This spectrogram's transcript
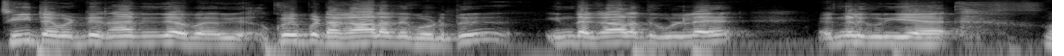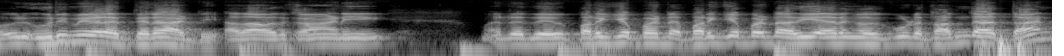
சீட்டை விட்டு நான் இந்த குறிப்பிட்ட காலத்தை கொடுத்து இந்த காலத்துக்குள்ளே எங்களுக்குரிய ஒரு உரிமைகளை திராட்டி அதாவது காணி மற்றது பறிக்கப்பட்ட பறிக்கப்பட்ட அதிகாரங்கள் கூட தந்தால் தான்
